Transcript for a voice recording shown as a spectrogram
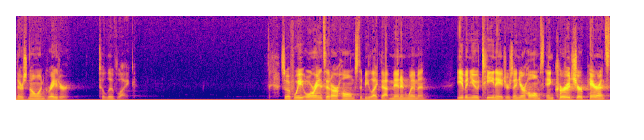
there's no one greater to live like. So if we oriented our homes to be like that, men and women, even you teenagers in your homes, encourage your parents.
